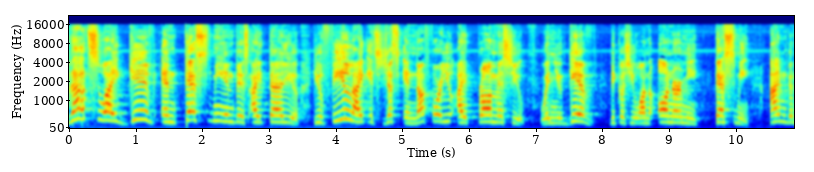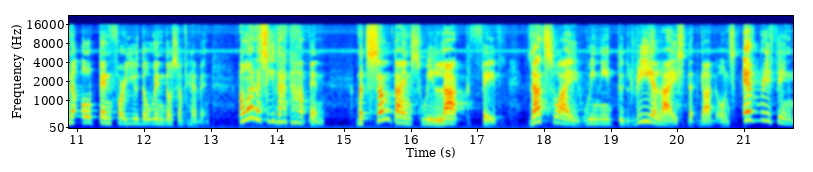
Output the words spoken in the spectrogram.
That's why give and test me in this. I tell you, you feel like it's just enough for you. I promise you, when you give because you want to honor me, test me. I'm going to open for you the windows of heaven. I want to see that happen. But sometimes we lack faith. That's why we need to realize that God owns everything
